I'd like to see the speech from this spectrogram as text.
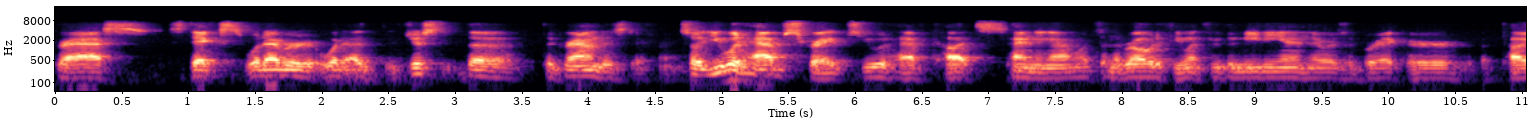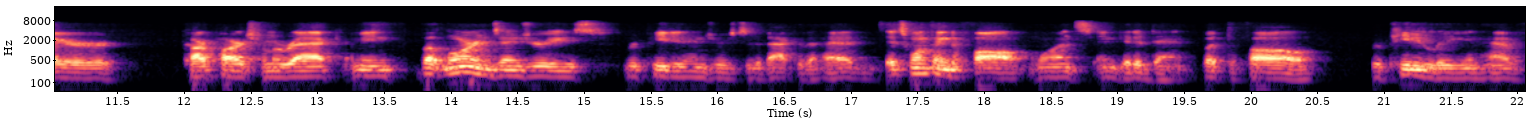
grass, sticks, whatever. What uh, just the the ground is different. So you would have scrapes, you would have cuts, depending on what's in the road. If you went through the median there was a brick or a tire car parts from a wreck. I mean, but Lauren's injuries, repeated injuries to the back of the head. It's one thing to fall once and get a dent, but to fall repeatedly and have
